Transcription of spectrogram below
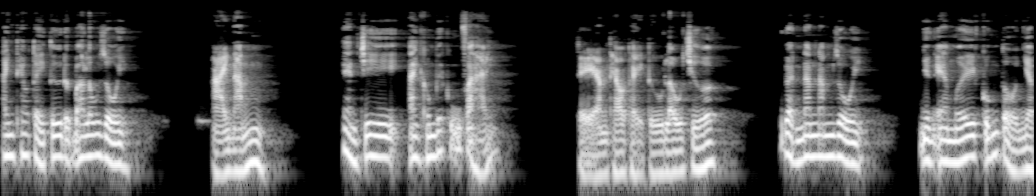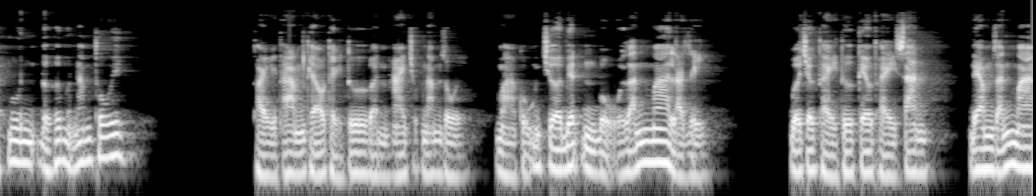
Anh theo thầy Tư được bao lâu rồi? Hai năm. Hèn chi anh không biết cũng phải. Thế em theo thầy Tư lâu chưa? Gần 5 năm rồi Nhưng em mới cúng tổ nhập môn được hơn một năm thôi. Thầy tham theo thầy Tư gần hai chục năm rồi Mà cũng chưa biết bộ rắn ma là gì Bữa trước thầy Tư kêu thầy San Đem rắn ma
